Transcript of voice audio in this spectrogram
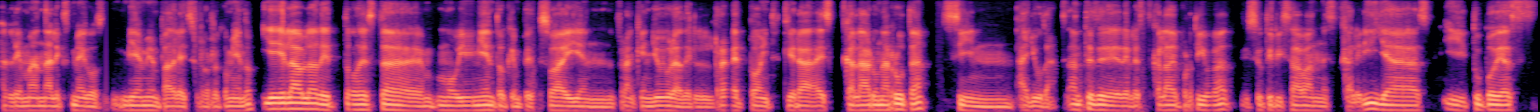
alemán, Alex Megos, bien, bien padre, se lo recomiendo. Y él habla de todo este movimiento que empezó ahí en Frankenjura, del Red Point, que era escalar una ruta sin ayuda. Antes de, la escala deportiva se utilizaban escalerillas y tú podías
